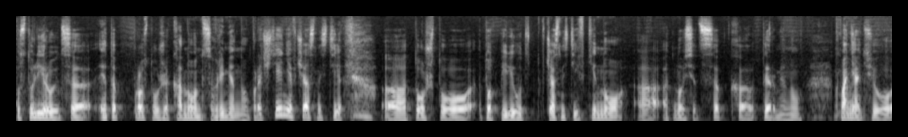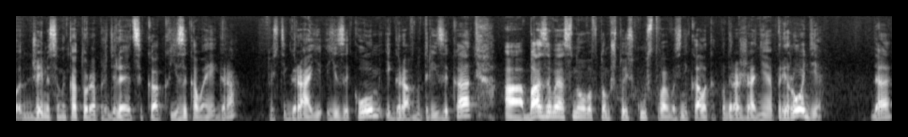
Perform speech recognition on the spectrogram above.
постулируется, это просто уже канон современного прочтения. В частности, а, то, что тот период, в частности, и в кино, относится к термину к понятию Джеймисона, которое определяется как языковая игра, то есть игра языком, игра внутри языка, а базовая основа в том, что искусство возникало как подражание природе, да,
